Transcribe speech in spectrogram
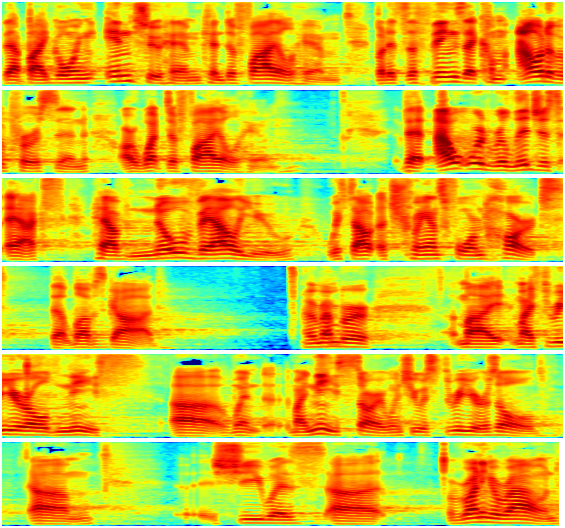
that by going into him can defile him, but it's the things that come out of a person are what defile him. That outward religious acts have no value without a transformed heart that loves God. I remember my, my three year old niece, uh, when, my niece, sorry, when she was three years old. Um, she was uh, running around,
